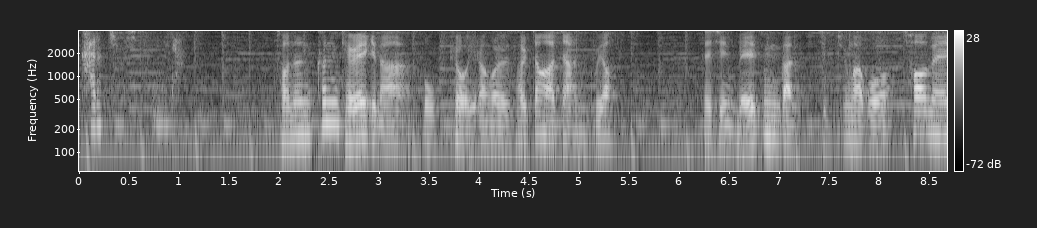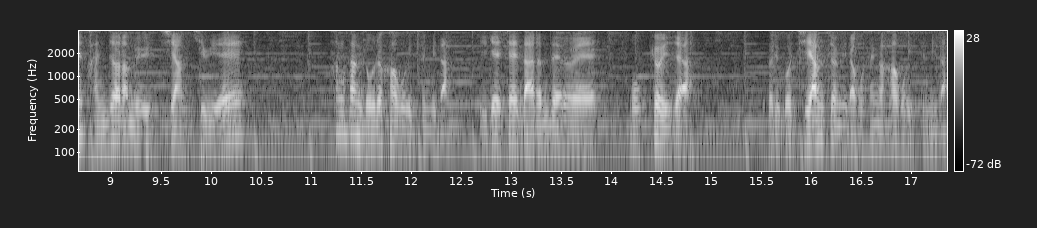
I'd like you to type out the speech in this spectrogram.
가르치고 싶습니다. 저는 큰 계획이나 목표 이런 걸 설정하지 않고요. 대신 매 순간 집중하고 처음에 간절함을 잃지 않기 위해 항상 노력하고 있습니다. 이게 제 나름대로의 목표이자 그리고 지향점이라고 생각하고 있습니다.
